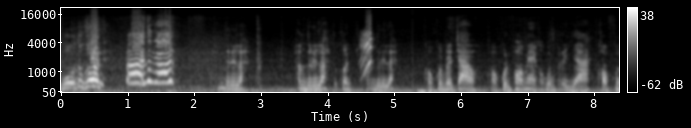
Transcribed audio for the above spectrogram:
โว้ทุกคนไปทุกคนฮัมดุลิลละฮัมดุลิลละทุกคนฮัมดุลิลละขอบคุณพระเจ้า ขอบคุณพ่อแม่ ขอบคุณภรรยา ขอบคุณ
